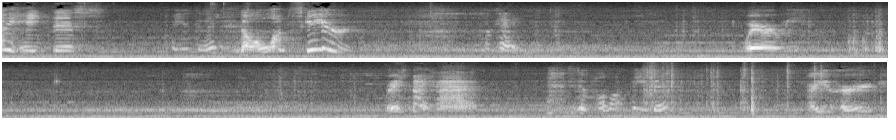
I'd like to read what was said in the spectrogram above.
I hate this. Are you good? No, I'm scared. Okay. Where are we? Where's my hat? Did it fall off? Are you good? Are you hurt?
